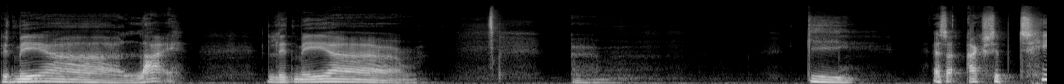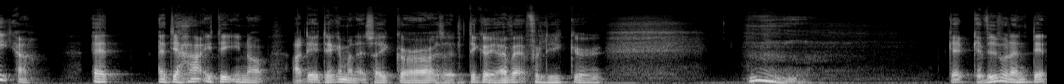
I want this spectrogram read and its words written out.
lidt mere leg, lidt mere øh, give, altså acceptere, at, at jeg har ideen om, at det, det kan man altså ikke gøre, altså det gør jeg i hvert fald ikke. Øh. Hmm, kan, kan vide, hvordan den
